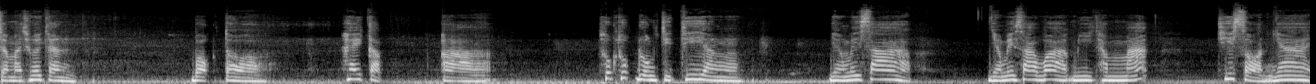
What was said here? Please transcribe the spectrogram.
จะมาช่วยกันบอกต่อให้กับทุกๆดวงจิตที่ยังยังไม่ทราบ ยังไม่ทราบว่ามีธรรมะที่สอนง่าย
